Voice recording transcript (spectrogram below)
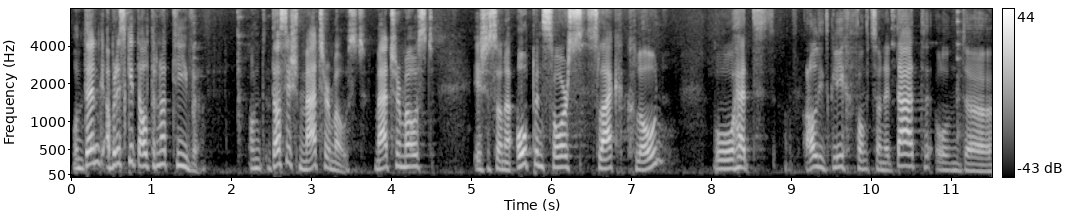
Und dann, aber es gibt Alternativen. Und das ist Mattermost. Mattermost ist so ein Open Source Slack Clone, wo hat alle die gleiche Funktionalität und äh,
